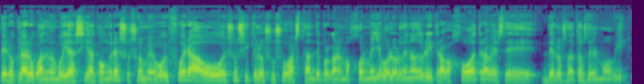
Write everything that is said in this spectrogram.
Pero claro, cuando me voy así a congresos o me voy fuera o eso sí que los uso bastante, porque a lo mejor me llevo el ordenador y trabajo a través de, los datos del móvil.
